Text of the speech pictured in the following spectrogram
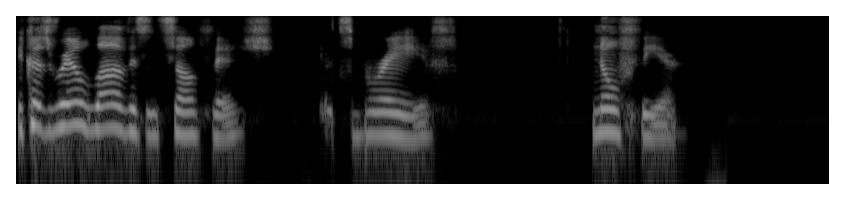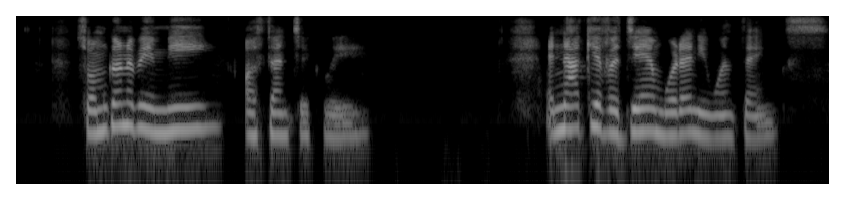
Because real love isn't selfish, it's brave. No fear. So I'm going to be me authentically and not give a damn what anyone thinks.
